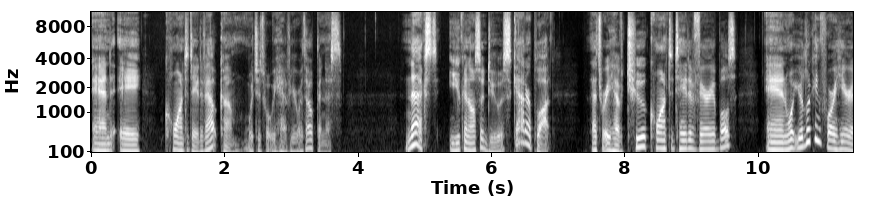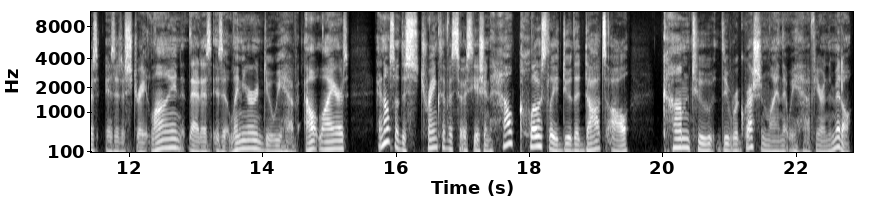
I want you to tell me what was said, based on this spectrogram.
and a quantitative outcome, which is what we have here with openness. Next, you can also do a scatter plot. That's where you have two quantitative variables. And what you're looking for here is, is it a straight line? That is, is it linear? Do we have outliers? And also the strength of association. How closely do the dots all come to the regression line that we have here in the middle?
